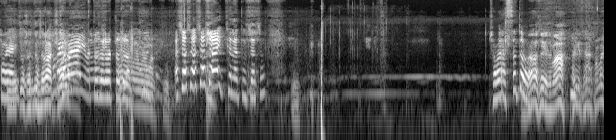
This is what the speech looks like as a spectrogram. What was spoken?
সবাই সবাই। আয় এবার তো এবার তো আসো আসো আসো আসো আয় ছেলে তুলছে আসো। সবাই আসছে তো? সবাই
